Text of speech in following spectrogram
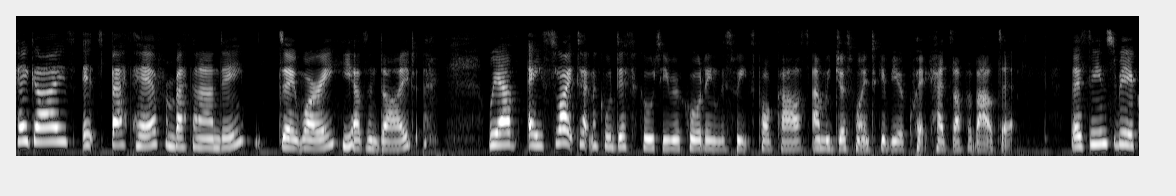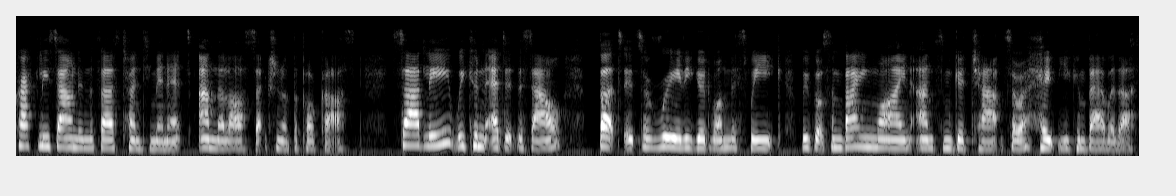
Hey guys, it's Beth here from Beth and Andy. Don't worry, he hasn't died. We have a slight technical difficulty recording this week's podcast, and we just wanted to give you a quick heads up about it. There seems to be a crackly sound in the first 20 minutes and the last section of the podcast. Sadly, we couldn't edit this out, but it's a really good one this week. We've got some banging wine and some good chat, so I hope you can bear with us.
